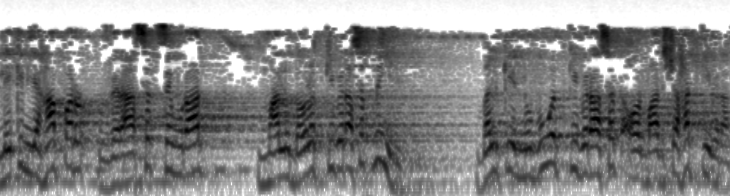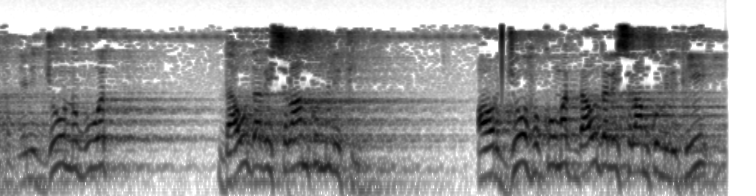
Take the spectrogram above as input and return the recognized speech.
لیکن یہاں پر وراثت سے مراد مال و دولت کی وراثت نہیں ہے، بلکہ نبوت کی وراثت اور بادشاہت کی وراثت۔ یعنی جو نبوت داؤد علیہ السلام کو ملی تھی اور جو حکومت داؤد علیہ السلام کو ملی تھی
